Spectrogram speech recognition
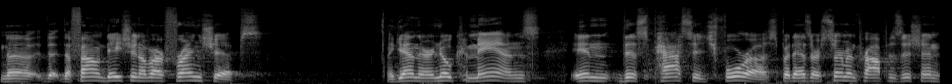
the, the, the foundation of our friendships? Again, there are no commands in this passage for us, but as our sermon proposition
